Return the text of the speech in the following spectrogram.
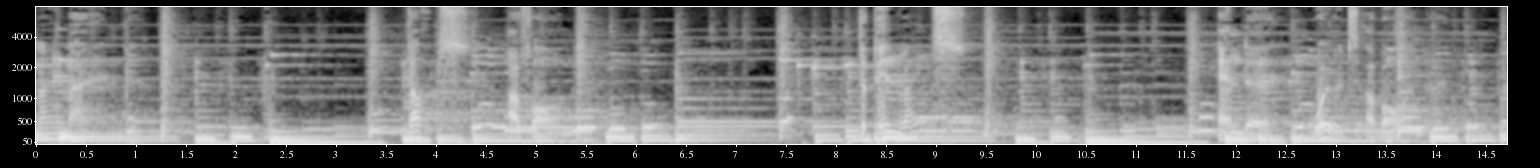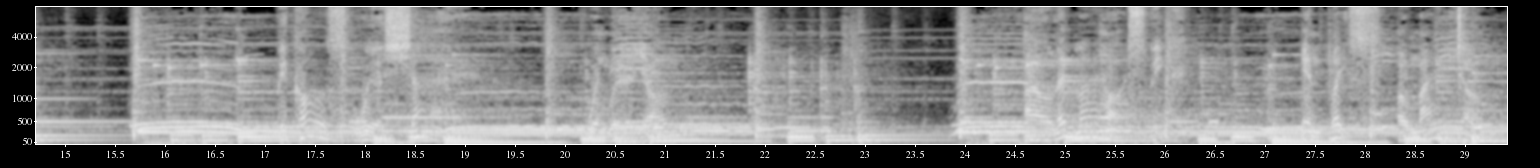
my mind. Thoughts are formed. The pen writes, and uh, words are born. Because we're shy when we're young, I'll let my heart speak in place of my tongue.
